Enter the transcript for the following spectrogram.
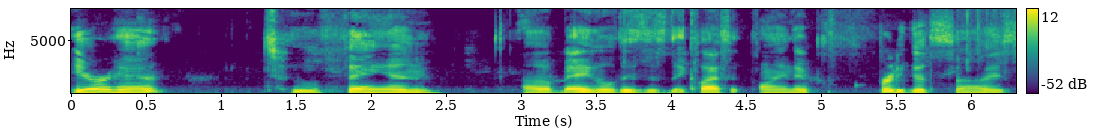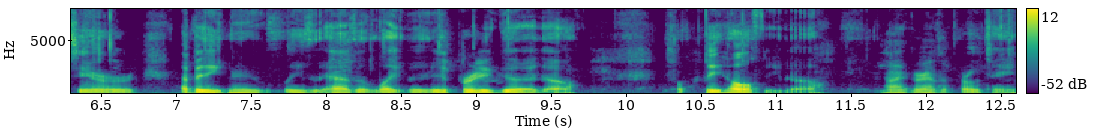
You ever had Toufayan uh, bagel. This is the classic plain. They're pretty good size here. I've been eating these as of lately. They're pretty good though. It's pretty healthy though. Nine grams of protein.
